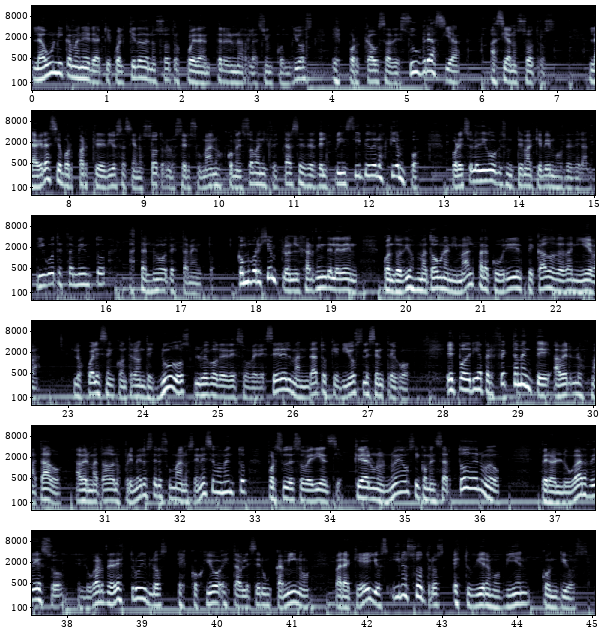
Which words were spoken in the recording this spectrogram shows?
La única manera que cualquiera de nosotros pueda entrar en una relación con Dios es por causa de su gracia hacia nosotros. La gracia por parte de Dios hacia nosotros, los seres humanos, comenzó a manifestarse desde el principio de los tiempos. Por eso le digo que es un tema que vemos desde el Antiguo Testamento hasta el Nuevo Testamento. Como por ejemplo en el Jardín del Edén, cuando Dios mató a un animal para cubrir el pecado de Adán y Eva los cuales se encontraron desnudos luego de desobedecer el mandato que Dios les entregó. Él podría perfectamente haberlos matado, haber matado a los primeros seres humanos en ese momento por su desobediencia, crear unos nuevos y comenzar todo de nuevo. Pero en lugar de eso, en lugar de destruirlos, escogió establecer un camino para que ellos y nosotros estuviéramos bien con Dios.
